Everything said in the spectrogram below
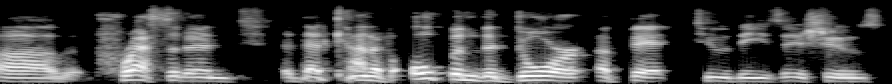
uh, precedent that kind of opened the door a bit to these issues.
